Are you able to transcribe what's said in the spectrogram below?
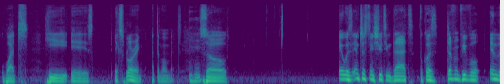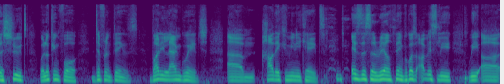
what he is exploring at the moment. hmm So it was interesting shooting that because different people in the shoot were looking for different things body language, um, how they communicate. Is this a real thing? Because obviously, we are.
